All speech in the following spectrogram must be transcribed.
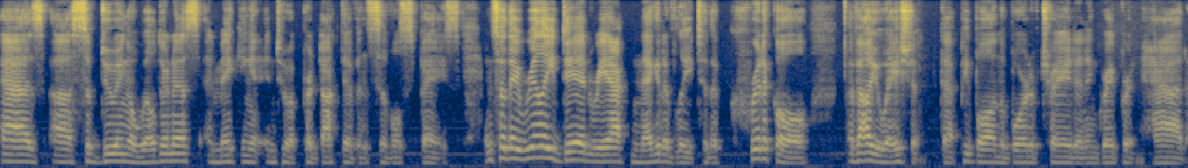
as uh, subduing a wilderness and making it into a productive and civil space. And so they really did react negatively to the critical evaluation that people on the Board of Trade and in Great Britain had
